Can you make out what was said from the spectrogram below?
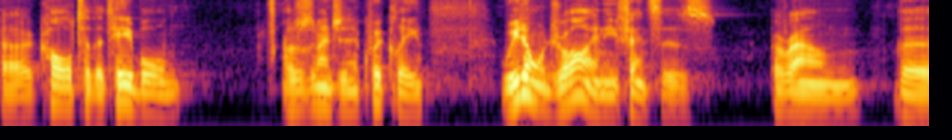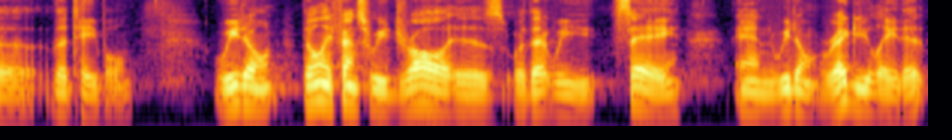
uh, call to the table, I'll just mention it quickly. We don't draw any fences around the, the table. We don't, the only fence we draw is, or that we say, and we don't regulate it,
